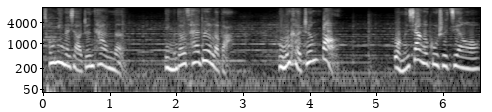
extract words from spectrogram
聪明的小侦探们。你们都猜对了吧？你们可真棒！我们下个故事见哦。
